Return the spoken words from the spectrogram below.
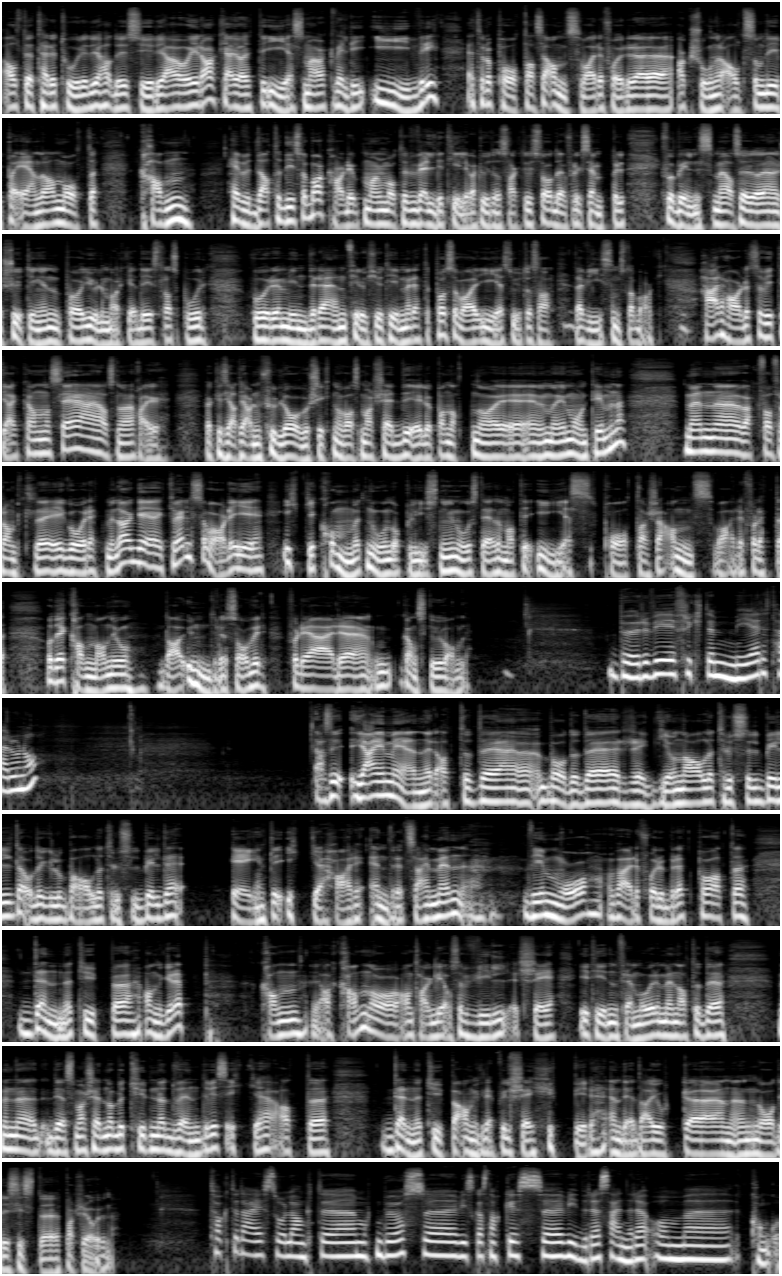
alt det territoriet de hadde i Syria og Irak, er jo et IS som har vært veldig ivrig etter å påta seg ansvaret for uh, aksjoner. Alt som de på en eller annen måte kan hevde at de står bak, har de på mange måter veldig tidlig vært ute og sagt. Vi så det f.eks. For i forbindelse med altså, skytingen på julemarkedet i Strasbourg, hvor mindre enn 24 timer etterpå så var IS ute og sa det er vi som står bak. Her har det, så vidt jeg kan se altså nå har jeg, jeg skal ikke si at jeg har den fulle oversikten over hva som har skjedd i løpet av natten og i, i morgentimene, men uh, i hvert fall fram til i går ettermiddag eh, kveld så var det ikke kommet noen opplysninger noe sted om at IS påtar seg ansvaret for dette. Og det kan man jo da undres over, for det er uh, ganske uvanlig. Bør vi frykte mer terror nå? Altså, jeg mener at det, både det regionale trusselbildet og det globale trusselbildet egentlig ikke har endret seg. Men vi må være forberedt på at denne type angrep kan, kan og antagelig også vil skje i tiden fremover. Men, det, men det som har skjedd nå betyr nødvendigvis ikke at denne type angrep vil skje hyppigere enn det det har gjort eh, nå de siste par-tre årene. Takk til deg så langt, eh, Morten Bøås. Eh, vi skal snakkes eh, videre seinere om Kongo.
